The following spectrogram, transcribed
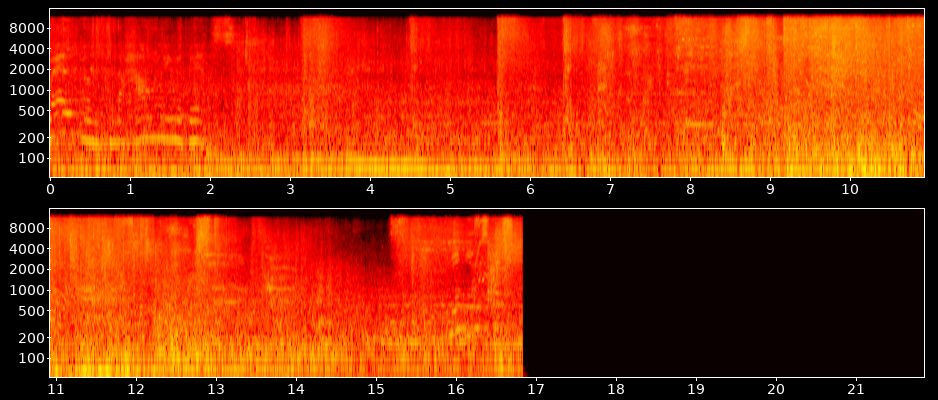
Welcome to the Howling Abyss.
